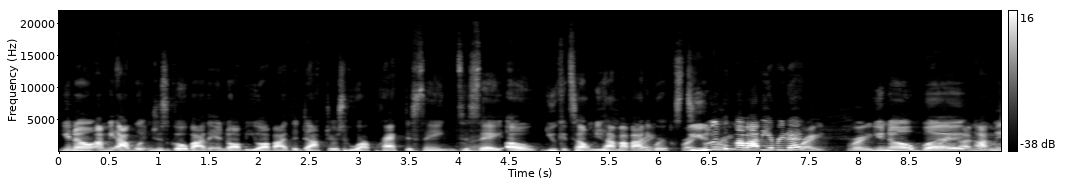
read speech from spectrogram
you know, I mean, I wouldn't just go by the end all be all by the doctors who are practicing to say, oh, you can tell me how my body right, works. right, do you live right. with my body every day? Right, right. You know, but Right, I I, know me.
